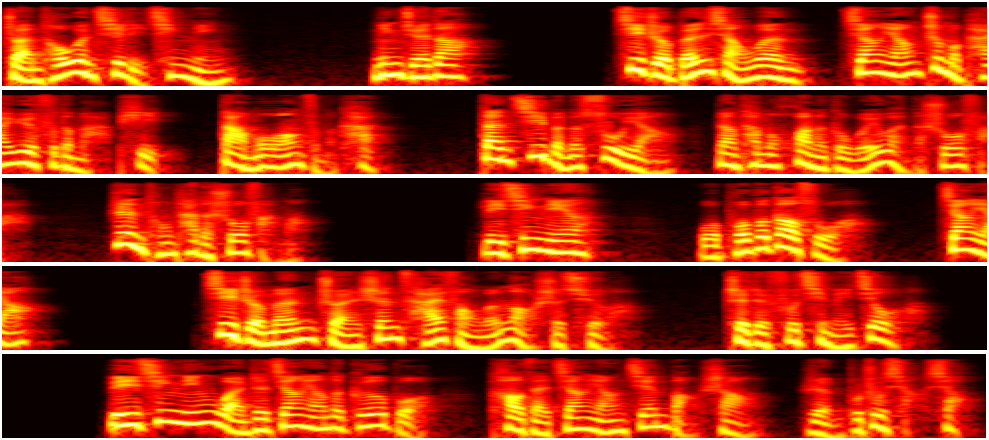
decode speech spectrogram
转头问起李青宁：“您觉得？”记者本想问江阳这么拍岳父的马屁，大魔王怎么看？但基本的素养让他们换了个委婉的说法：“认同他的说法吗？”李青宁，我婆婆告诉我，江阳。记者们转身采访文老师去了，这对夫妻没救了。李青宁挽着江阳的胳膊，靠在江阳肩膀上，忍不住想笑，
